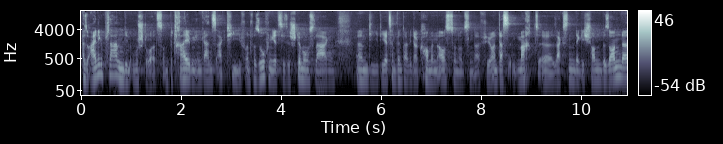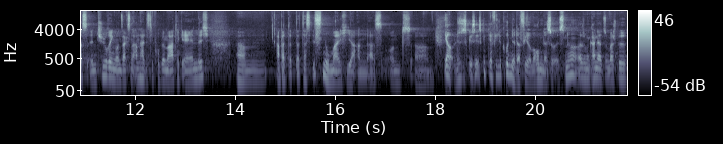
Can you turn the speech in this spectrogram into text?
Also einige planen den Umsturz und betreiben ihn ganz aktiv und versuchen jetzt diese Stimmungslagen, ähm, die, die jetzt im Winter wieder kommen, auszunutzen dafür. Und das macht äh, Sachsen, denke ich, schon besonders. In Thüringen und Sachsen-Anhalt ist die Problematik ähnlich. Ähm, aber das ist nun mal hier anders. Und, ähm ja, ist, es gibt ja viele Gründe dafür, warum das so ist. Ne? Also man kann ja zum Beispiel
